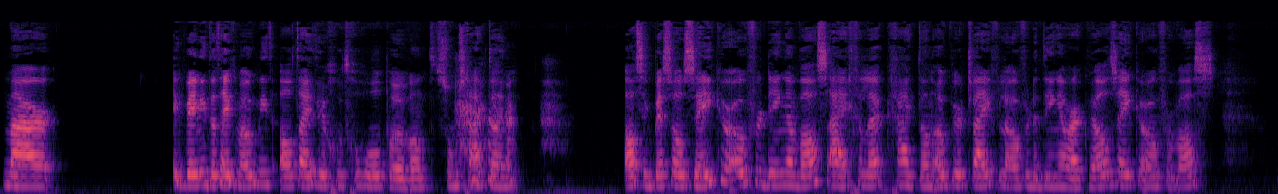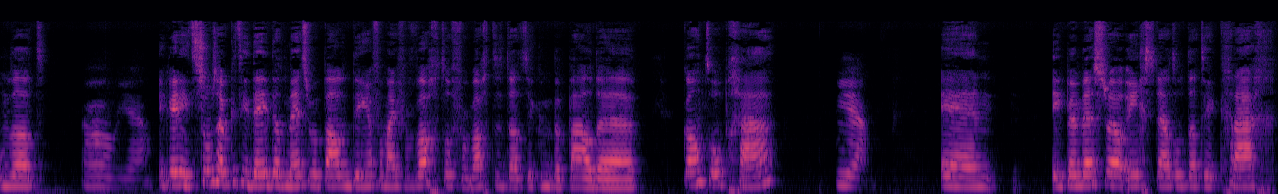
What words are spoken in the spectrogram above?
Maar ik weet niet, dat heeft me ook niet altijd heel goed geholpen. Want soms ga ik dan, als ik best wel zeker over dingen was eigenlijk, ga ik dan ook weer twijfelen over de dingen waar ik wel zeker over was. Omdat, Oh ja. ik weet niet, soms heb ik het idee dat mensen bepaalde dingen van mij verwachten. Of verwachten dat ik een bepaalde kant op ga. Ja. En ik ben best wel ingesteld op dat ik graag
